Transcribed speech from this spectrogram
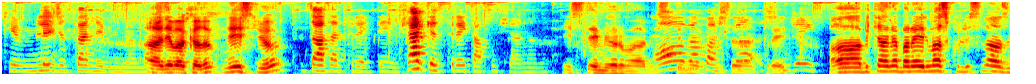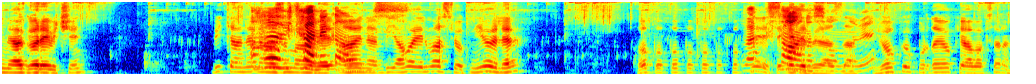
Kim Legend ben de bilmiyorum. Hadi bakalım. Ne istiyor? Zaten trade'deymiş. Herkes trade atmış yani. İstemiyorum abi. Aa istemiyorum ben kimseden başka trade. Aa bir tane bana elmas kulesi lazım ya görev için. Bir tane Aha, lazım bir abi. tane kalmış. Aynen bir ama elmas yok. Niye öyle? Hop hop hop hop hop hop, hop. Bak, Neyse sağına gelir birazdan. soluna bir. Yok yok burada yok ya baksana.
